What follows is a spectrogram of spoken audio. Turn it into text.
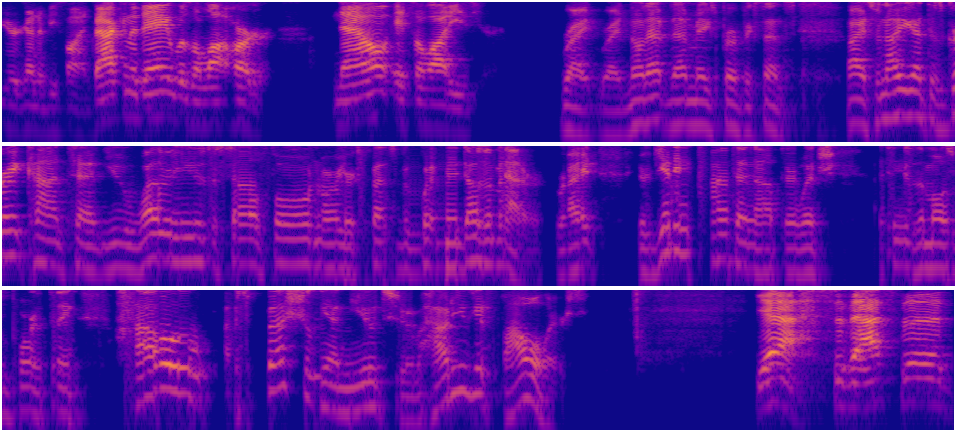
you're going to be fine. Back in the day, it was a lot harder. Now it's a lot easier. Right, right. No, that that makes perfect sense. All right, so now you got this great content. You whether you use a cell phone or your expensive equipment, it doesn't matter, right? You're getting content out there, which I think is the most important thing. How, especially on YouTube, how do you get followers? Yeah, so that's the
